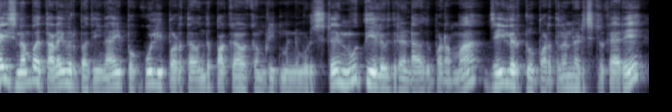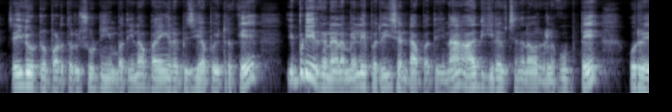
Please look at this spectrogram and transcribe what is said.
Guys நம்ம தலைவர் பார்த்தீங்கன்னா இப்போ கூலி படத்தை வந்து பக்காவாக கம்ப்ளீட் பண்ணி முடிச்சுட்டு நூற்றி எழுபத்தி ரெண்டாவது படமாக ஜெயிலர் டூ படத்தில் நடிச்சிட்டு இருக்காரு. ஜெயிலர் டூ படத்தோட ஷூட்டிங் பார்த்தீங்கன்னா பயங்கர பிஸியாக போயிட்டு இருக்கு இப்படி இருக்க நிலமையில இப்போ ரீசெண்டாக பார்த்தீங்கன்னா ஆதி ரவிச்சந்திரன் அவர்களை கூப்பிட்டு ஒரு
